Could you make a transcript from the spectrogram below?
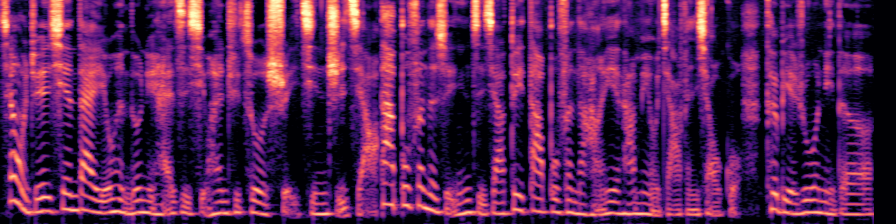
像我觉得现代有很多女孩子喜欢去做水晶指甲，大部分的水晶指甲对大部分的行业它没有加分效果。特别如果你的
